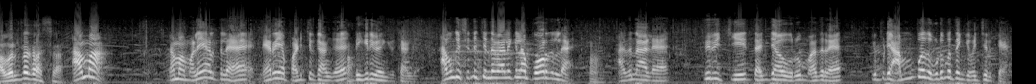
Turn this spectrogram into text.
அவர்த காசா? ஆமா. நம்ம மலையாளத்துல நிறைய படிச்சிருக்காங்க டிகிரி வாங்கியிருக்காங்க. அவங்க சின்ன சின்ன வேலைக்கெல்லாம் போறது இல்ல அதனால திருச்சி தஞ்சாவூர் மதுரை இப்படி ஐம்பது குடும்பத்தை இங்க வச்சிருக்கேன்.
